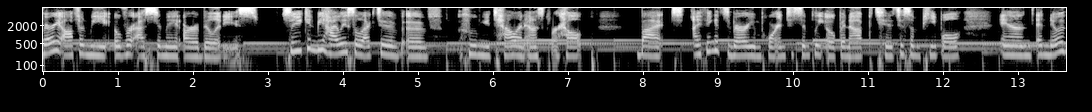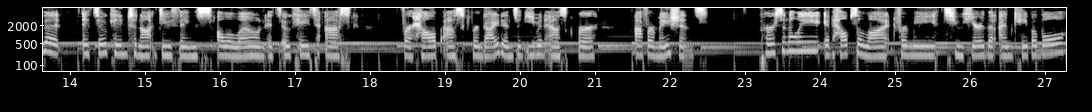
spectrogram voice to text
Very often we overestimate our abilities. So you can be highly selective of whom you tell and ask for help. But I think it's very important to simply open up to, to some people and, and know that it's okay to not do things all alone. It's okay to ask for help, ask for guidance, and even ask for affirmations. Personally, it helps a lot for me to hear that I'm capable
